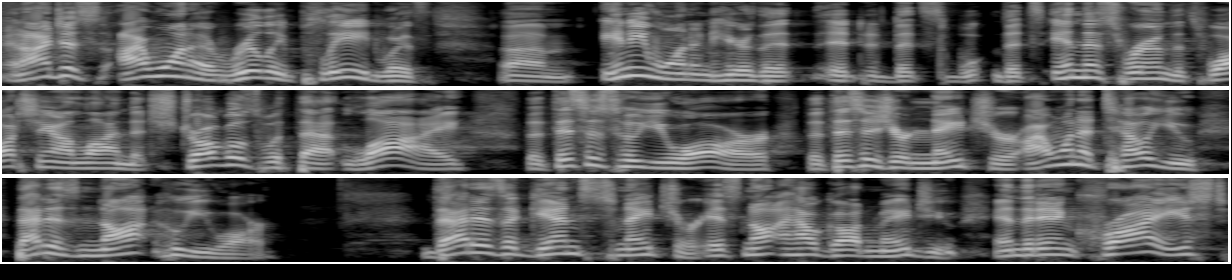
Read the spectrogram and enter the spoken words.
And I just I want to really plead with um, anyone in here that it, that's that's in this room that's watching online that struggles with that lie that this is who you are, that this is your nature. I want to tell you that is not who you are. That is against nature. It's not how God made you. And that in Christ,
